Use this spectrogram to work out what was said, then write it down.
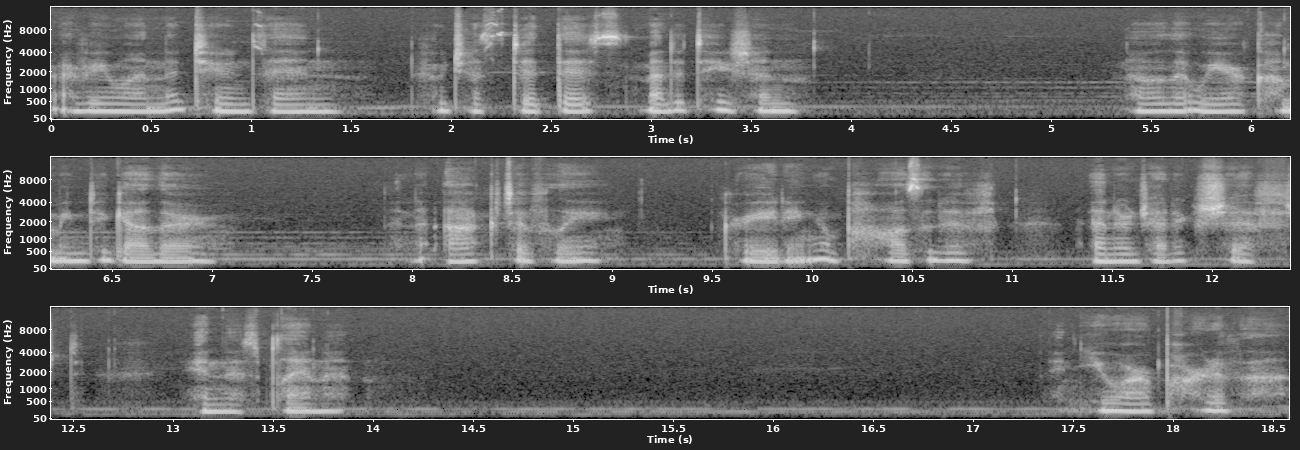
for everyone that tunes in who just did this meditation. Know that we are coming together and actively creating a positive energetic shift in this planet. And you are a part of that.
